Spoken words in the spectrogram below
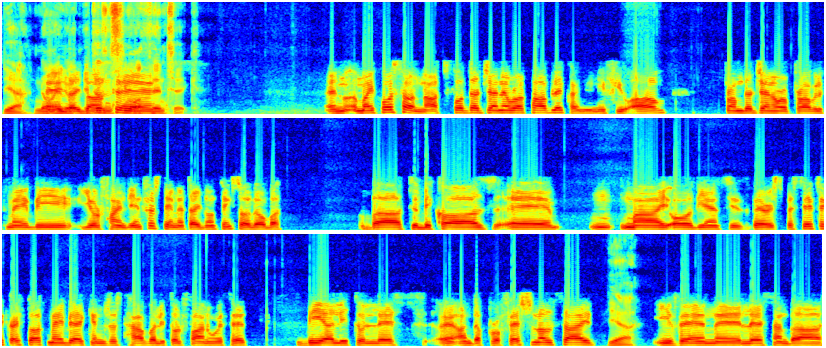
yeah, no, I it doesn't seem uh, authentic. And my posts are not for the general public. I mean, if you are from the general public, maybe you'll find interest in it. I don't think so, though. But but because uh, my audience is very specific, I thought maybe I can just have a little fun with it, be a little less uh, on the professional side, yeah, even uh, less on the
